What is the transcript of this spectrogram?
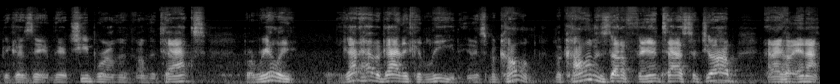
because they, they're cheaper on the on the tax. But really, you got to have a guy that can lead, and it's McCollum. McCollum has done a fantastic job, and I and I,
